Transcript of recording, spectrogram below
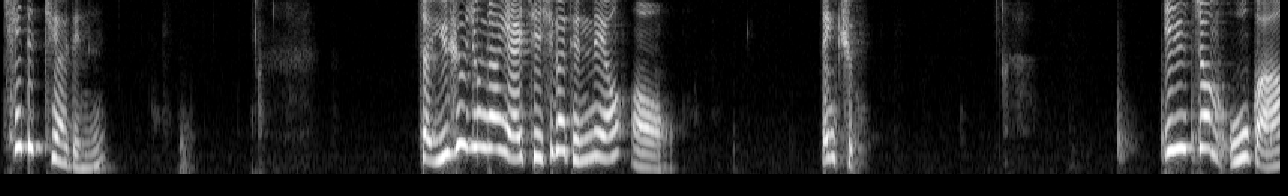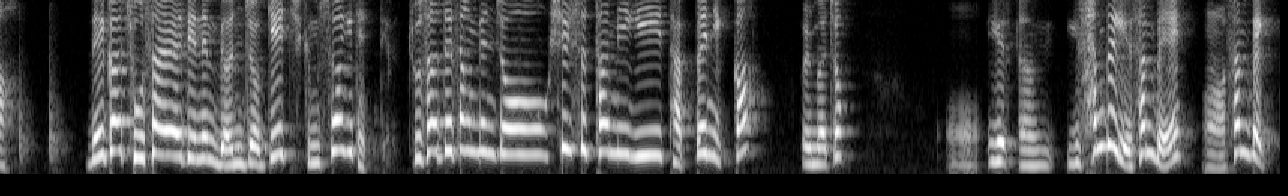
체득해야 되는. 자, 유효 중량이 아예 제시가 됐네요. 어. 땡큐. 1.5가 내가 조사해야 되는 면적에 지금 수확이 됐대요. 조사 대상 면적, 실수 탐이기 다 빼니까 얼마죠? 어, 이게, 어, 이게 300이에요, 300. 어, 300,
